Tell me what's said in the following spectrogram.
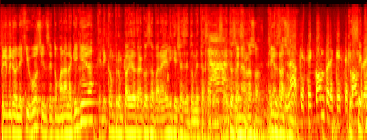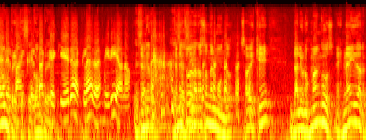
primero elegís vos y él se tomará la que queda. Que le compre un pack de otra cosa para él y que ella se tome esta Claro. cerveza. Esto es Tenés así. razón, Esto tienes razón. No, que se compre, que se Que se compre él el pack, que se el pack que quiera, claro, es mi día o no. Tenés, Exacto. tenés Es toda la razón del mundo. ¿Sabes qué? Dale unos mangos, Snyder,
